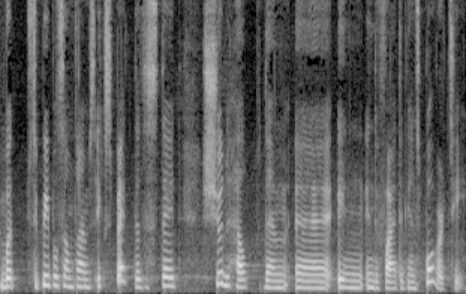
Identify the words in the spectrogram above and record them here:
But people sometimes expect that the state should help them uh, in, in the fight against poverty.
